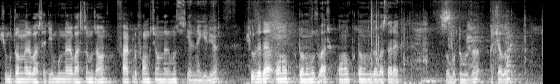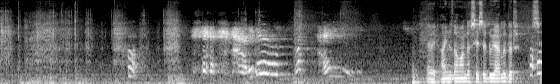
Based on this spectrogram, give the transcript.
şu butonları bahsedeyim. Bunlara bastığımız zaman farklı fonksiyonlarımız yerine geliyor. Şurada da on off butonumuz var. On off butonumuza basarak robotumuzu açalım. Evet, aynı zamanda sese duyarlıdır. Se-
